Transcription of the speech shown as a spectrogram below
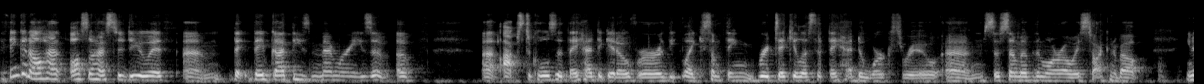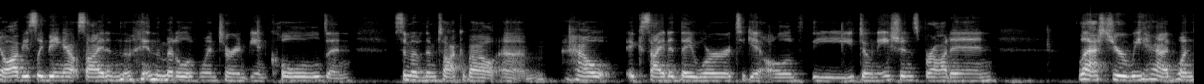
I think it all ha- also has to do with um, they've got these memories of, of uh, obstacles that they had to get over, the, like something ridiculous that they had to work through. Um, so some of them are always talking about, you know, obviously being outside in the in the middle of winter and being cold and some of them talk about um, how excited they were to get all of the donations brought in. Last year, we had one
